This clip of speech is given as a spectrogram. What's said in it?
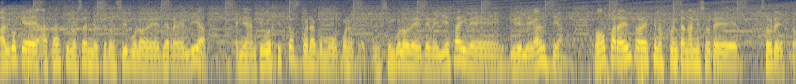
algo que hasta hace unos años era un símbolo de, rebeldía, en el antiguo Egipto fuera como bueno, pues, un símbolo de, belleza y de, elegancia. Vamos para adentro a ver qué nos cuenta Ani sobre esto.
